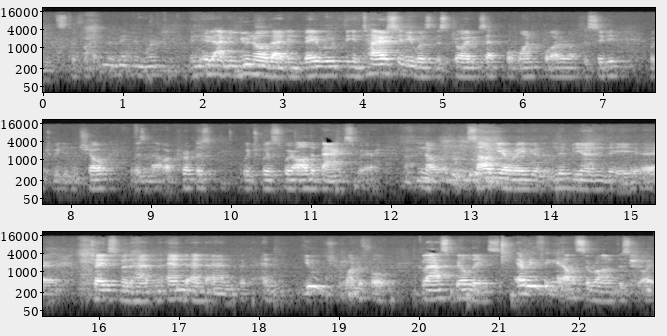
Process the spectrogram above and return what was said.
means to fight the war. I mean, you know that in Beirut, the entire city was destroyed except for one quarter of the city, which we didn't show. It wasn't our purpose, which was where all the banks were. You know, Saudi Arabia, the Libyan, the uh, Chase Manhattan, and, and, and, and huge, wonderful glass buildings. Everything else around destroyed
